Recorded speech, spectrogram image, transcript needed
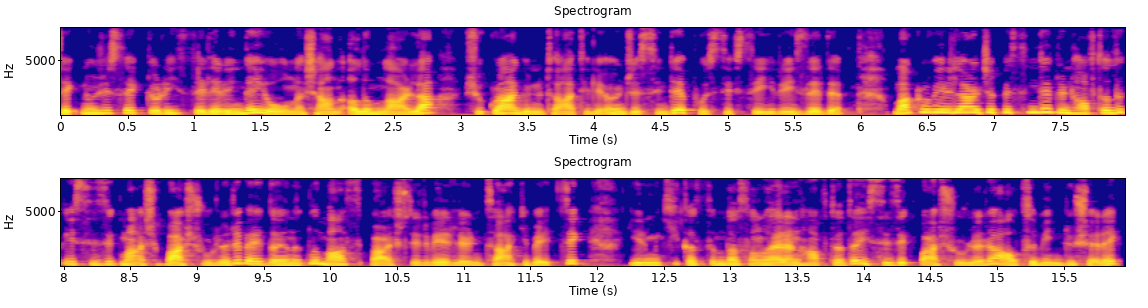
teknoloji sektörü hisselerinde yoğunlaşan alımlarla Şükran Günü tatili öncesinde pozitif seyri izledi. Makro veriler cephesinde dün haftalık işsizlik maaşı başvuruları ve dayanıklı mal siparişleri verilerini takip ettik. 22 Kasım'da sona eren haftada işsizlik başvuruları 6 bin düşerek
